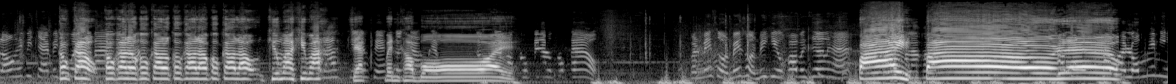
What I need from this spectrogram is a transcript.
แล้วให้พี่แจ๊ดไปเก้าเก้าเก้าเก้าแล้วเก้าเก้าแล้วเก้าเก้าแล้วเก้าเก้าแล้วคิวมาคิวมาแจ็คเป็นคาวบอย สนไม่สนพี่คิวเข้าไปเครื่องนะฮะไปไปแล้วคาร์บอยล้มไม่มี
